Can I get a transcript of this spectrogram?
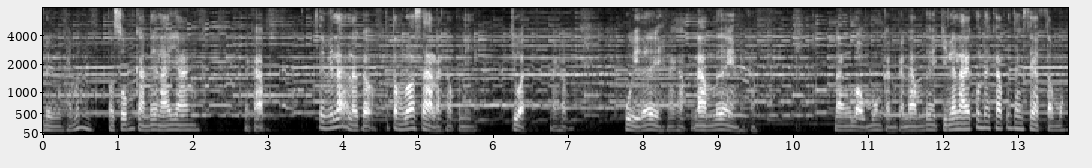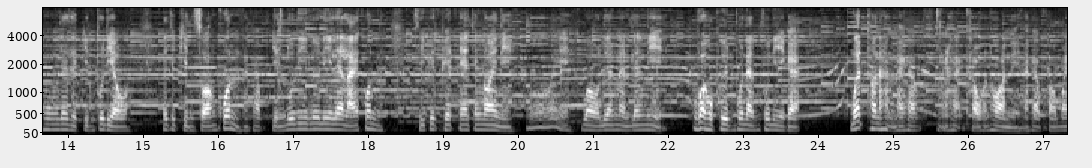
หนึ่งให้มันผสมกันได้หลายอย่างนะครับได้เวลาแล้วก็ต้องรอซาดแล้วครับวันนี้จวดนะครับคุยเลยนะครับนำเลยนะครับนั่งหลอมวงกันกันนำเลยกินหลายๆคนนะครับเป็นจังแสบตำมะฮุ่งอยากจะกินผู้เดียวอยากจะกินสองคนนะครับกินลุลี่ลุลี่หลายๆคนสีเพชรเพชรเนี่ยจังน้อยนี่โอ้ยว้าเรื่องนั้นเรื่องนี้ว้าพื้นผู้นั้นผู้นี้ก็ เมดเท่านั้นนะครับนะฮะเขาคันหอนนี่นะครับ เขาไม้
